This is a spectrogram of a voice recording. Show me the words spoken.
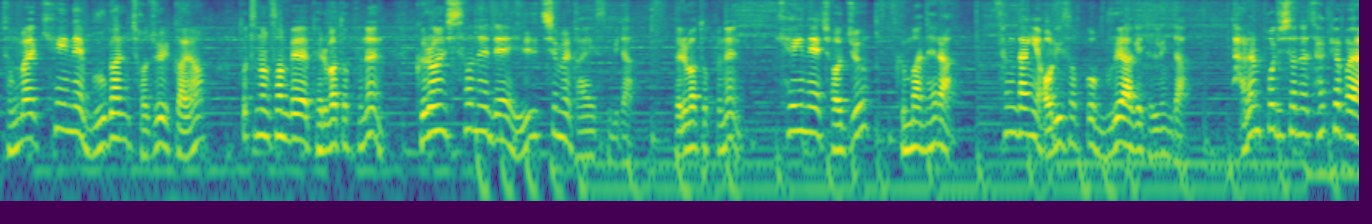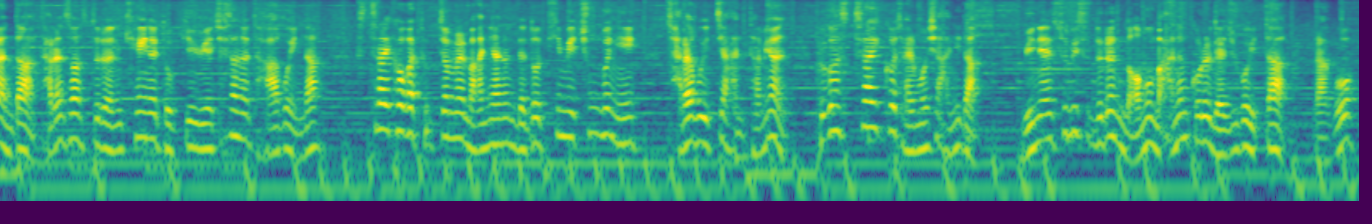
정말 케인의 무관 저주일까요? 토트넘 선배 베르바토프는 그런 시선에 대해 일침을 가했습니다. 베르바토프는 케인의 저주 그만해라. 상당히 어리석고 무례하게 들린다. 다른 포지션을 살펴봐야 한다. 다른 선수들은 케인을 돕기 위해 최선을 다하고 있나? 스트라이커가 득점을 많이 하는데도 팀이 충분히 잘하고 있지 않다면 그건 스트라이커 잘못이 아니다. 위넨 수비수들은 너무 많은 골을 내주고 있다. 라고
